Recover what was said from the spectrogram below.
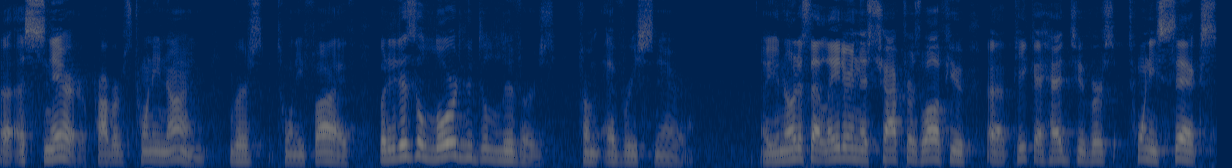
uh, a snare. Proverbs 29, verse 25. But it is the Lord who delivers from every snare. Now, you notice that later in this chapter as well, if you uh, peek ahead to verse 26,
